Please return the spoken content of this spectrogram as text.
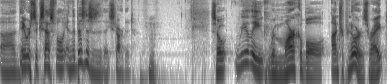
uh, they were successful in the businesses that they started. Hmm. So, really remarkable entrepreneurs, right?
